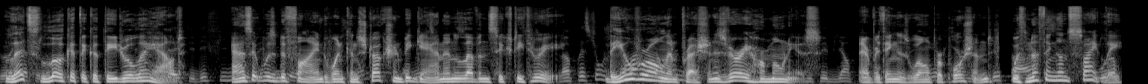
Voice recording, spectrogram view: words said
Let's look at the cathedral layout, as it was début de la defined when construction began in 1163. The overall impression is very harmonious. Everything is well proportioned, with nothing unsightly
